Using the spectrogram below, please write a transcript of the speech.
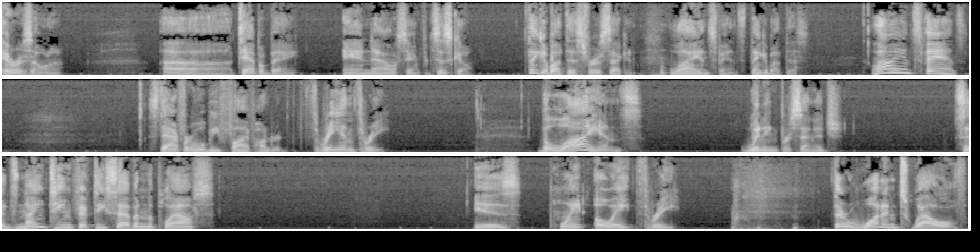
Arizona, uh, Tampa Bay, and now San Francisco. Think about this for a second. Lions fans, think about this. Lions fans. Stafford will be 500, 3 and 3. The Lions winning percentage since 1957 in the playoffs is 0.083. They're 1 and 12.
